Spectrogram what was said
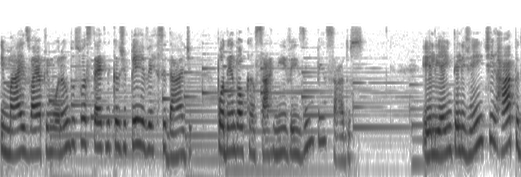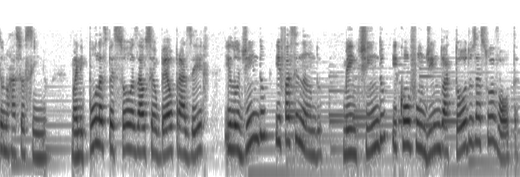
e mais vai aprimorando suas técnicas de perversidade, podendo alcançar níveis impensados. Ele é inteligente e rápido no raciocínio, manipula as pessoas ao seu bel prazer, iludindo e fascinando, mentindo e confundindo a todos à sua volta.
